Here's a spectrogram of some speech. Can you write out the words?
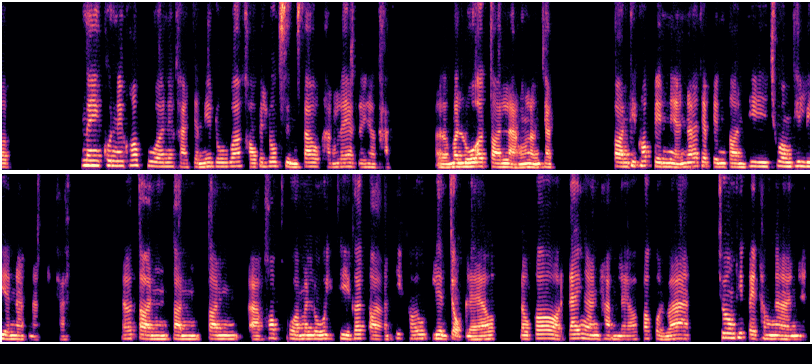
อ ในคนในครอบครัวเนี่ยค่ะ จะไม่รู้ว่าเขาเป็นโรคซึมเศร้าครั้งแรกเลยอะค่ะเออมารู้เอาตอนหลังหลังจาก ตอนที่เขาเป็นเนี่ย น่าจะเป็นตอนที่ช่วงที่เรียนหนักๆค่ะ แล้วตอนตอนตอนอาครอบครัวมารู้อีกทีก็ตอนที่เขาเรียนจบแล้ว แล้วก็ได้งานทำแล้ว ปรากฏว่าช่วงที่ไปทำงานเนี่ย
